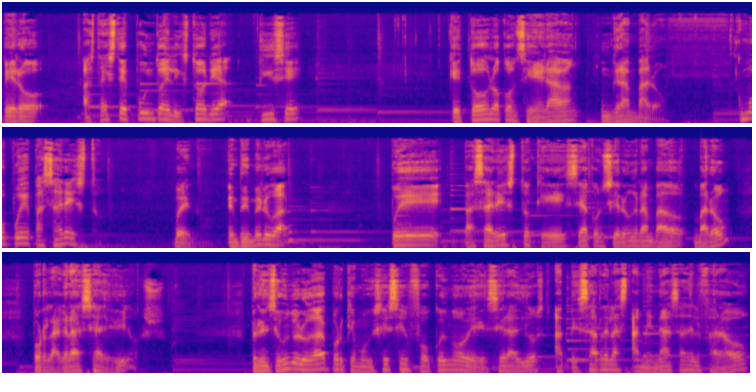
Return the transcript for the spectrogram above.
Pero hasta este punto de la historia dice que todos lo consideraban un gran varón. ¿Cómo puede pasar esto? Bueno, en primer lugar, puede pasar esto que sea considerado un gran varón por la gracia de Dios. Pero en segundo lugar, porque Moisés se enfocó en obedecer a Dios a pesar de las amenazas del faraón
